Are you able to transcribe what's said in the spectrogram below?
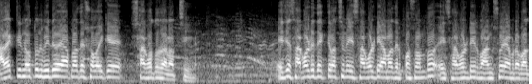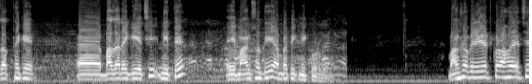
আরেকটি নতুন ভিডিওয়ে আপনাদের সবাইকে স্বাগত জানাচ্ছি। এই যে ছাগলটি দেখতে পাচ্ছেন, এই ছাগলটি আমাদের পছন্দ। এই ছাগলটির মাংসই আমরা বাজার থেকে বাজারে গিয়েছি নিতে। এই মাংস দিয়ে আমরা পিকনিক করব। মাংস ম্যারিনেট করা হয়েছে।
